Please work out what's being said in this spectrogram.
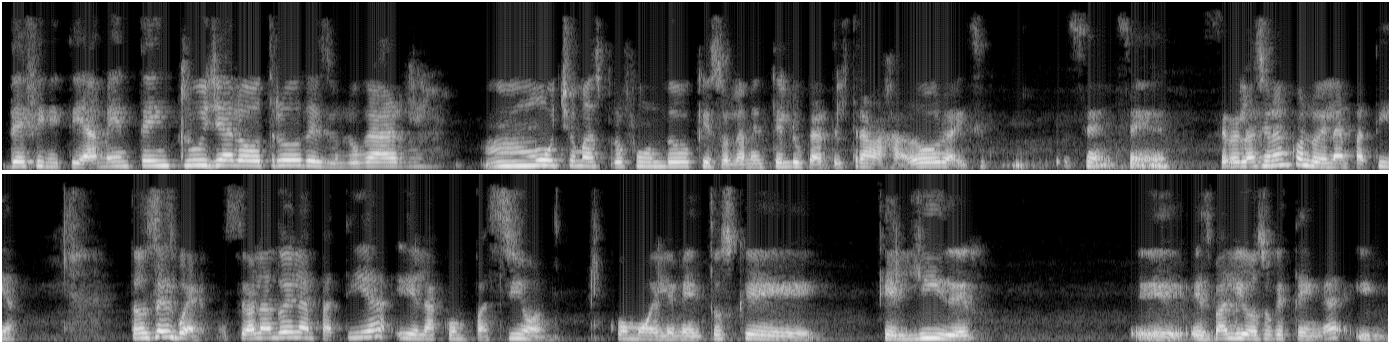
definitivamente incluye al otro desde un lugar mucho más profundo que solamente el lugar del trabajador, ahí se, relacionan con lo de la empatía. Entonces, bueno, estoy hablando de la empatía y de la compasión como elementos que, el líder eh, es valioso que tenga y,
